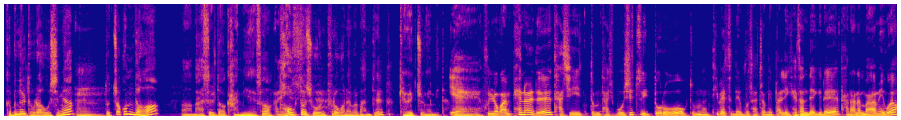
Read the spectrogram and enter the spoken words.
그분들 돌아오시면 음. 또 조금 더 어, 맛을 더 가미해서 더욱 더 알겠습니다. 좋은 프로그램을 만들 계획 중입니다. 예, 훌륭한 패널들 다시 좀 다시 모실 수 있도록 좀 TBS 내부 사정이 빨리 개선되기를 바라는 마음이고요.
